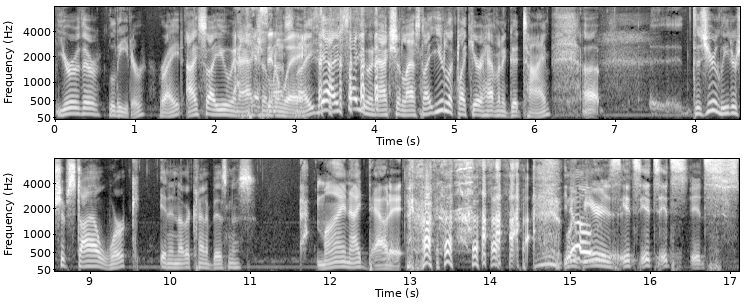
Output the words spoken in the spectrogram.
you're their leader right i saw you in action in a last way. night yeah i saw you in action last night you look like you're having a good time uh, does your leadership style work in another kind of business Mine, I doubt it. you Well- know, beer is it's it's it's it's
